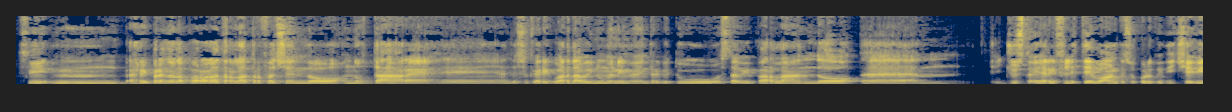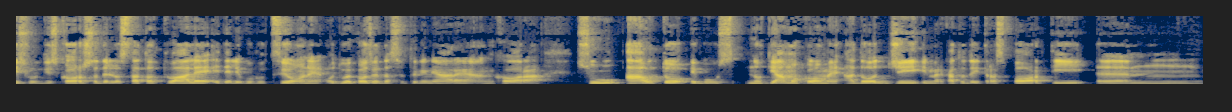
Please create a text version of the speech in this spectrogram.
Sì, mh, mm, riprendo la parola tra l'altro facendo notare, eh, adesso che riguardavo i numeri mentre che tu stavi parlando, ehm, giusto, e riflettevo anche su quello che dicevi sul discorso dello stato attuale e dell'evoluzione. Ho due cose da sottolineare ancora su auto e bus. Notiamo come ad oggi il mercato dei trasporti ehm,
